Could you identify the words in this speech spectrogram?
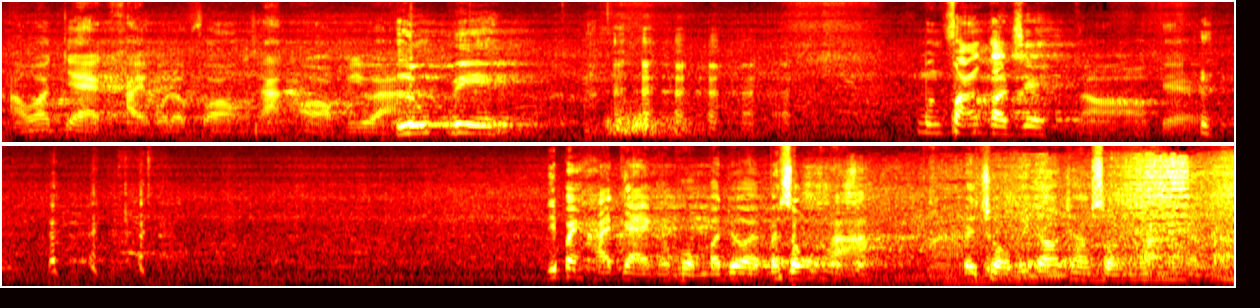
เอาว่าแจกไข่คนละฟองทางออกดีกว่า ลูปีมึงฟังก่อนสิ อ๋อ โอเค นี่ไปหาดใหญ่กับผมมาด้วย ไปสงขลาไปโชว์พี่น้องชาวสงขลากันมา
